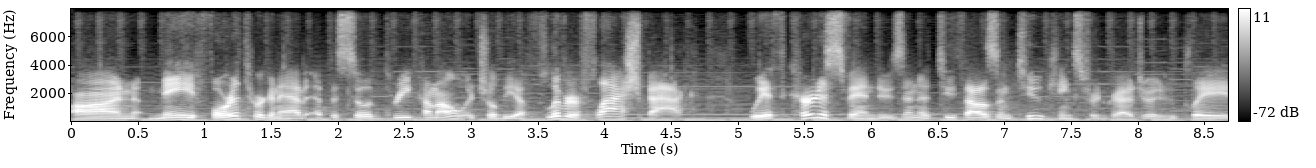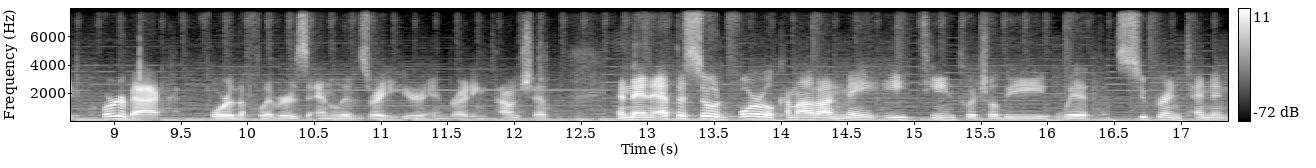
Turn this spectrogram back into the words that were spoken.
On May 4th, we're going to have episode three come out, which will be a Flivver flashback with Curtis Van Duzen, a 2002 Kingsford graduate who played quarterback for the Flivvers and lives right here in Breitung Township. And then episode four will come out on May 18th, which will be with Superintendent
